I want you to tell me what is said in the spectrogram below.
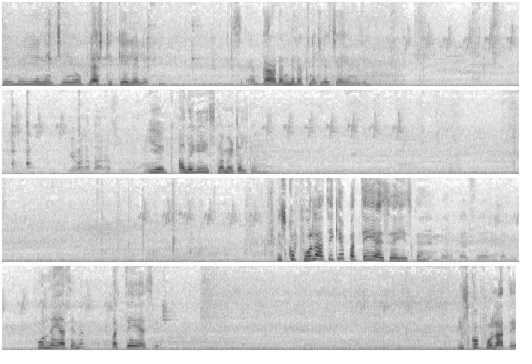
चलो ये नहीं चाहिए वो प्लास्टिक के ही ले लेते हैं। गार्डन में रखने के लिए चाहिए मुझे। ये वाला बारह सौ। ये अलग ही इसका मेटल का है। इसको फूल आती क्या? पत्ते ही ऐसे ही इसका फूल नहीं आते ना? पत्ते ही ऐसे इसको फूल आते.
